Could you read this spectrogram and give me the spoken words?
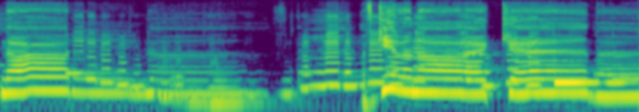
it's not enough. I've given all I can.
